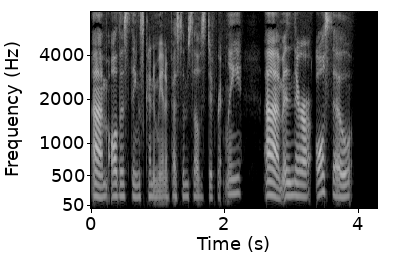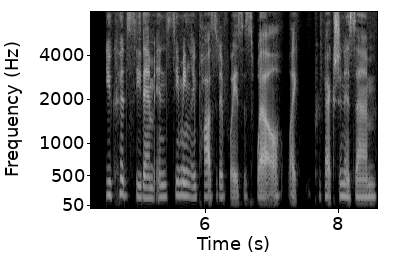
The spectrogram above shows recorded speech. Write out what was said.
um, all those things kind of manifest themselves differently. Um, and there are also, you could see them in seemingly positive ways as well, like perfectionism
